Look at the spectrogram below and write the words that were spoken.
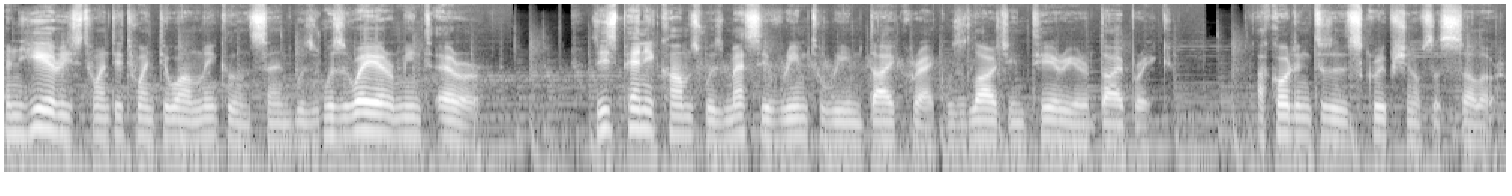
And here is 2021 Lincoln cent with, with rare mint error. This penny comes with massive rim-to-rim -rim die crack with large interior die break according to the description of the seller.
